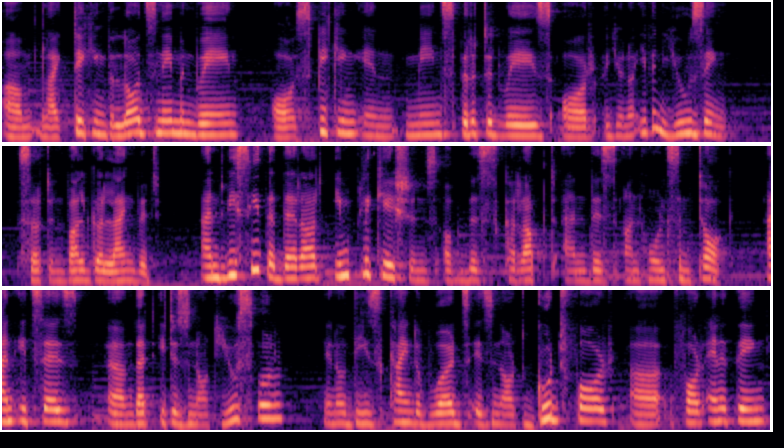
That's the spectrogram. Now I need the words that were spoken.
um, like taking the Lord's name in vain or speaking in mean spirited ways or, you know, even using certain vulgar language. And we see that there are implications of this corrupt and this unwholesome talk. And it says um, that it is not useful. You know, these kind of words is not good for, uh, for anything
